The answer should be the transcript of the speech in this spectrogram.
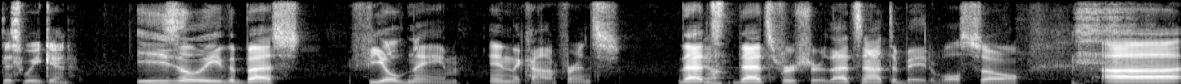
this weekend. Easily the best field name in the conference. That's Yeah. that's for sure. That's not debatable. So, uh,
